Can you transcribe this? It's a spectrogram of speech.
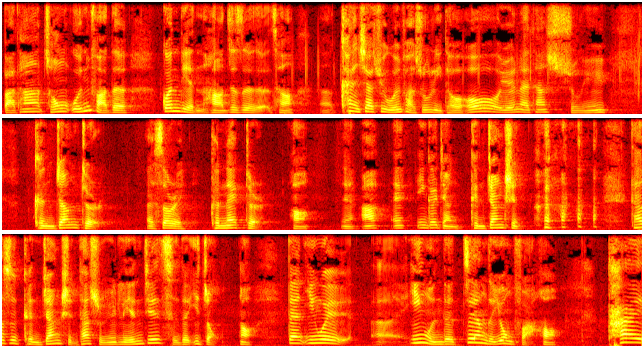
把它从文法的。观点哈，就是操呃，看下去文法书里头哦，原来它属于 conjunctor，呃，sorry，connector，哈，嗯啊，哎，应该讲 conjunction，哈哈哈，它是 conjunction，它属于连接词的一种哈，但因为呃英文的这样的用法哈太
